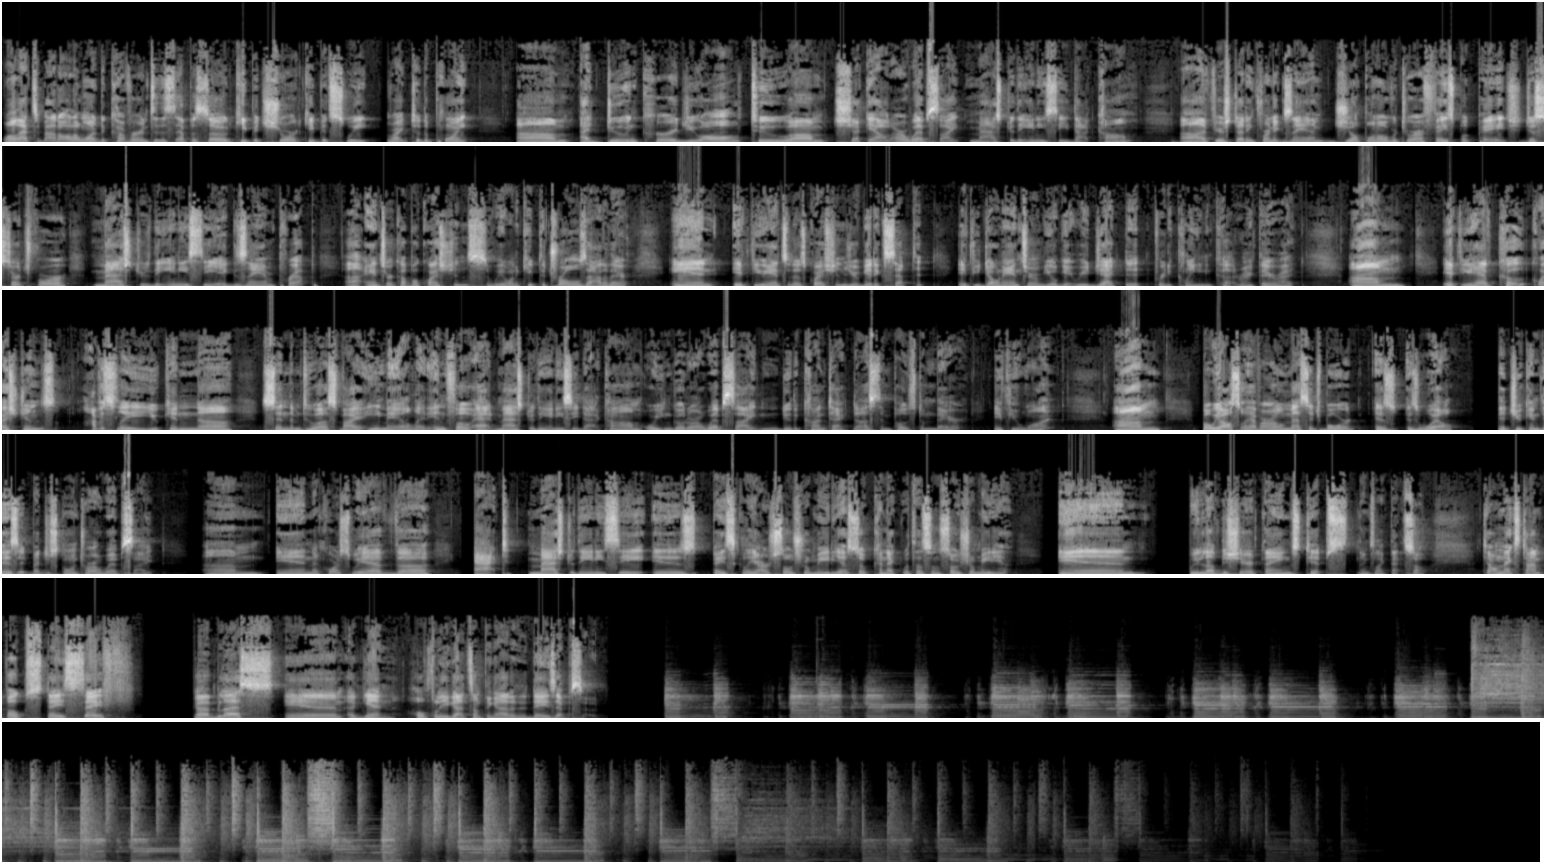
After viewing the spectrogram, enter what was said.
Well, that's about all I wanted to cover into this episode. Keep it short, keep it sweet, right to the point. Um, I do encourage you all to um, check out our website, masterthenec.com. Uh, if you're studying for an exam, jump on over to our Facebook page. Just search for Master the NEC Exam Prep. Uh, answer a couple questions. We want to keep the trolls out of there. And if you answer those questions, you'll get accepted. If you don't answer them, you'll get rejected. Pretty clean cut right there, right? Um, if you have code questions, obviously you can uh, send them to us via email at info at masterthenec.com or you can go to our website and do the contact us and post them there if you want. Um, but we also have our own message board as, as well that you can visit by just going to our website. Um, and of course, we have uh, at Master the NEC is basically our social media. So connect with us on social media. And we love to share things, tips, things like that. So till next time, folks, stay safe. God bless. And again, hopefully you got something out of today's episode.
